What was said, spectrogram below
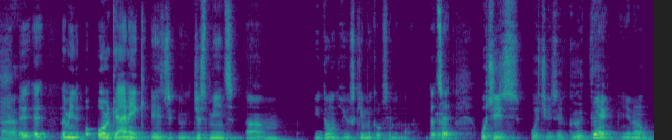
uh, I, I, mean, organic is just means um, you don't use chemicals anymore. That's yeah. it, which is which is a good thing, you know. Mm.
